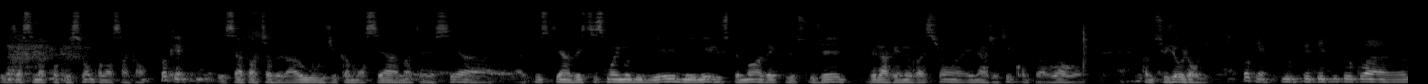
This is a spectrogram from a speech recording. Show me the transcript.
exercer ma profession pendant cinq ans. Ok. Et c'est à partir de là où j'ai commencé à m'intéresser à, à, tout ce qui est investissement immobilier mêlé justement avec le sujet de la rénovation énergétique qu'on peut avoir comme sujet aujourd'hui. Ok, donc tu étais plutôt quoi euh,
